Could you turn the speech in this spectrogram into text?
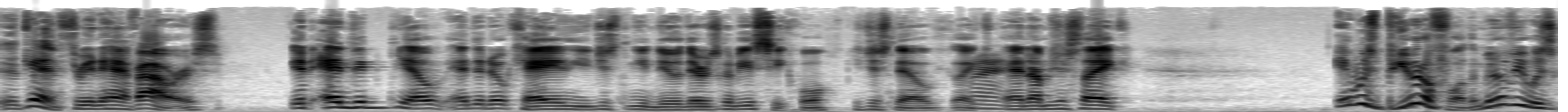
again, three and a half hours. It ended, you know, ended okay, and you just you knew there was going to be a sequel. You just know, like, Right. and I'm just like, it was beautiful. The movie was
